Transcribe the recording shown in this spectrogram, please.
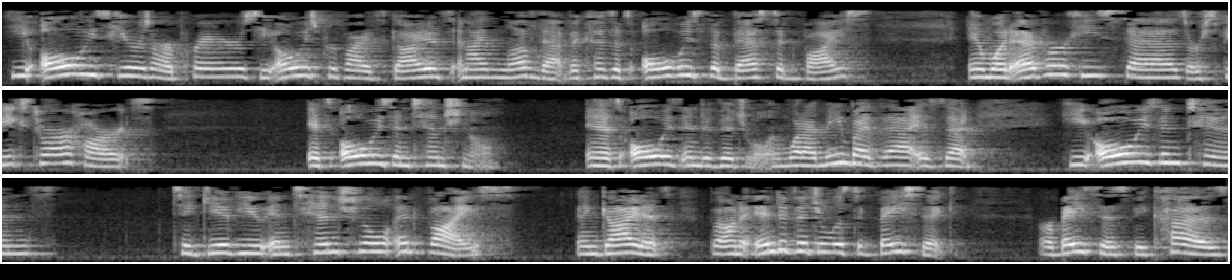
He always hears our prayers. He always provides guidance. And I love that because it's always the best advice. And whatever He says or speaks to our hearts, it's always intentional. And it's always individual. And what I mean by that is that He always intends to give you intentional advice and guidance, but on an individualistic basic or basis because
